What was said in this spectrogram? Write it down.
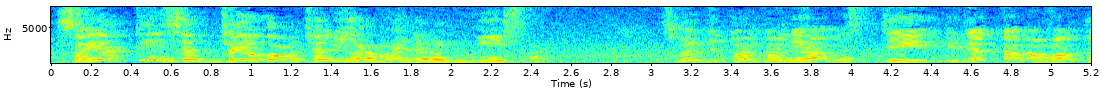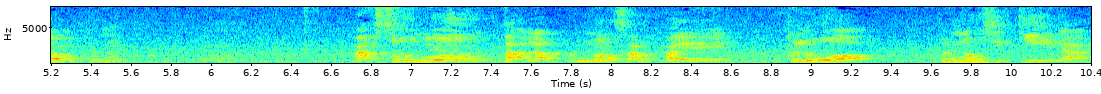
Saya yakin saya percaya orang macam ni ramai dalam dunia Islam. Sebab itu tuan-tuan lihat masjid Bila datang Ramadan penuh Maksudnya taklah penuh sampai keluar. Penuh sikit lah.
